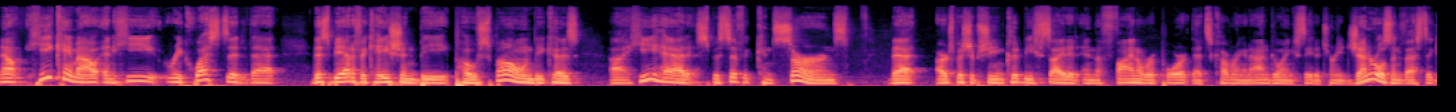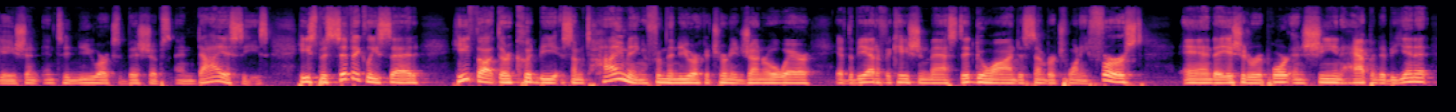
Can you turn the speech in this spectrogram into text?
Now he came out and he requested that this beatification be postponed because uh, he had specific concerns that Archbishop Sheen could be cited in the final report that's covering an ongoing state attorney general's investigation into New York's bishops and dioceses. He specifically said he thought there could be some timing from the New York attorney general where if the beatification mass did go on December 21st and they issued a report and Sheen happened to be in it,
